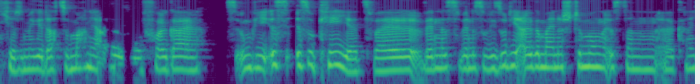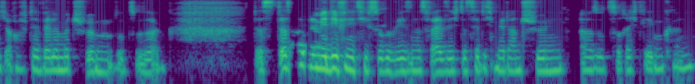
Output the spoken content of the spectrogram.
Ich hätte mir gedacht, so machen ja alle so, voll geil. Ist irgendwie, ist, ist okay jetzt, weil wenn es, wenn es sowieso die allgemeine Stimmung ist, dann äh, kann ich auch auf der Welle mitschwimmen, sozusagen. Das, das wäre mir definitiv so gewesen, das weiß ich. Das hätte ich mir dann schön äh, so zurechtlegen können,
